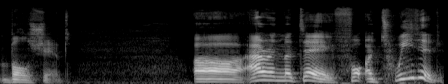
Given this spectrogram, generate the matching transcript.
bullshit. Uh, Aaron Maté for, uh, tweeted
